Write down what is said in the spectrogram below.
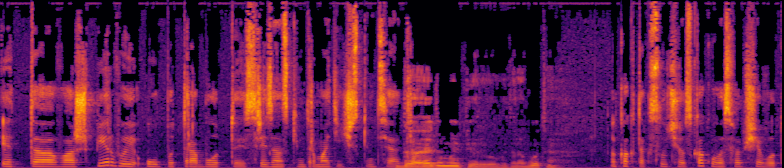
Это ваш первый опыт работы с Рязанским драматическим театром? Да, это мой первый опыт работы. А как так случилось? Как у вас вообще вот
